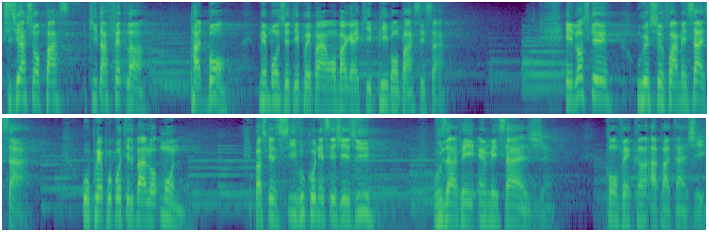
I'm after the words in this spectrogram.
situation qui t'a fait là, pas de bon, mais bon Dieu t'a préparé un bagage qui pi bon passer ça. Et lorsque vous recevez un message ça, vous prêt pour le bal à l'autre monde. Parce que si vous connaissez Jésus, vous avez un message convaincant à partager.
